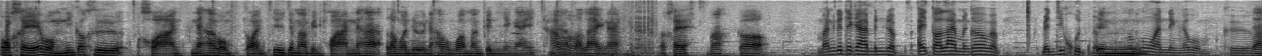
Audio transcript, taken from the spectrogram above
โอเคผมนี่ก็คือขวานนะครับผมก่อนที่จะมาเป็นขวานนะฮะเรามาดูนะครับผมว่ามันเป็นยังไงครับนะผม ตอนแรกนะโอเคมาก็ มันก็จะกลายเป็นแบบไอ้ตอนแรกมันก็แบบเป็นที่ขุดแบบเป็นงงๆอันหนึ่งครับผม คือจะ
